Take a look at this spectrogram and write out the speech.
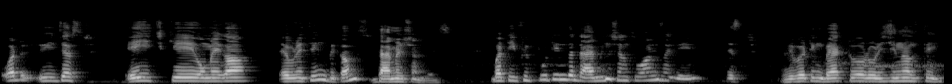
what we just h, k, omega everything becomes dimensionless. But if you put in the dimensions once again just reverting back to our original thing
